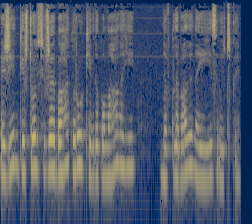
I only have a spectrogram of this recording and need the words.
жінки щось вже багато років допомагала їй, не впливали на її звички.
